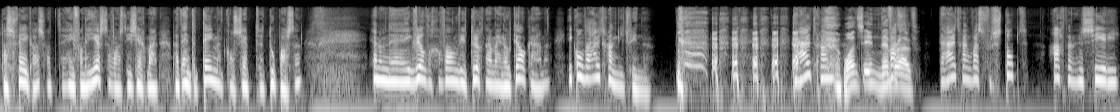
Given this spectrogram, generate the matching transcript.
Las Vegas. Wat een van de eerste was die zeg maar, dat entertainmentconcept eh, toepaste. En dan, ik wilde gewoon weer terug naar mijn hotelkamer. Ik kon de uitgang niet vinden. de, uitgang, Once in, never Was- out. de uitgang was verstopt achter een serie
